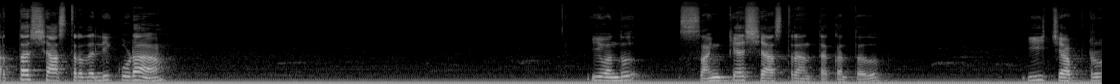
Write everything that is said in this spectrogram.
ಅರ್ಥಶಾಸ್ತ್ರದಲ್ಲಿ ಕೂಡ ಈ ಒಂದು ಸಂಖ್ಯಾಶಾಸ್ತ್ರ ಅಂತಕ್ಕಂಥದ್ದು. ಈ ಚಾಪ್ಟ್ರು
